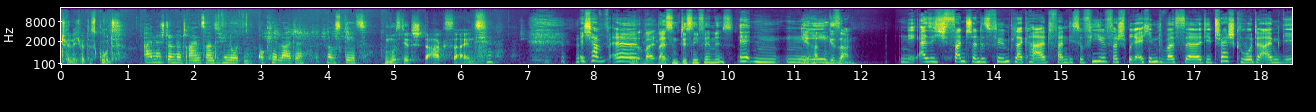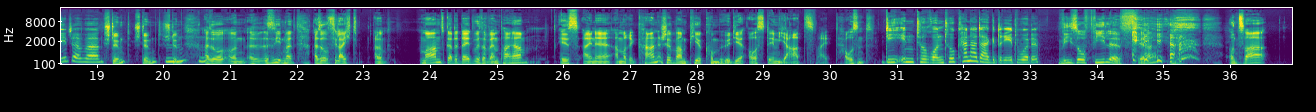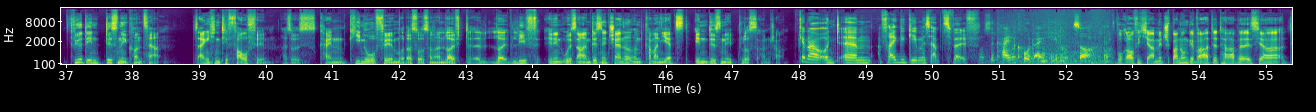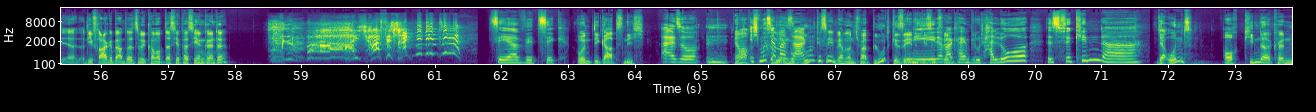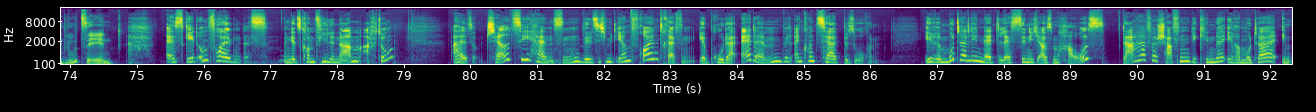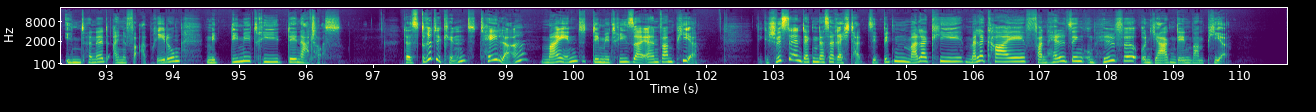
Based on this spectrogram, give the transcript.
Natürlich wird es gut. Eine Stunde 23 Minuten. Okay, Leute, los geht's. Du musst jetzt stark sein. Ich habe, äh, Also, weil, weil es ein Disney-Film ist? äh, nee. Wir hatten Gesang. Nee, also ich fand schon das Filmplakat, fand ich so vielversprechend, was äh, die Trashquote angeht, aber Stimmt, stimmt, stimmt. Also, und, es ist jedenfalls, also vielleicht, also, Mom's Got a Date with a Vampire ist eine amerikanische Vampirkomödie aus dem Jahr 2000. die in Toronto, Kanada gedreht wurde. Wie so vieles, ja. Und zwar für den Disney-Konzern. Ist eigentlich ein TV-Film. Also ist kein Kinofilm oder so, sondern läuft, äh, lief in den USA im Disney Channel und kann man jetzt in Disney Plus anschauen. Genau, und ähm, freigegeben ist ab 12. Musste keinen Code eingeben. So, jetzt. Worauf ich ja mit Spannung gewartet habe, ist ja die, Frage beantwortet zu bekommen, ob das hier passieren könnte. Sehr witzig. Und die gab's nicht. Also, auch, Ich muss ja mal sagen- Blut gesehen? Wir haben noch nicht mal Blut gesehen in nee, diesem da Film. war kein Blut. Hallo, das ist für Kinder. ja und? Auch Kinder können Blut sehen. Es geht um Folgendes. Und jetzt kommen viele Namen. Achtung. Also, Chelsea Hansen will sich mit ihrem Freund treffen. Ihr Bruder Adam will ein Konzert besuchen. Ihre Mutter Lynette lässt sie nicht aus dem Haus. Daher verschaffen die Kinder ihrer Mutter im Internet eine Verabredung mit Dimitri Denatos. Das dritte Kind, Taylor, meint, Dimitri sei ein Vampir. Die Geschwister entdecken, dass er recht hat. Sie bitten Malachi, Malachi van Helsing um Hilfe und jagen den Vampir.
